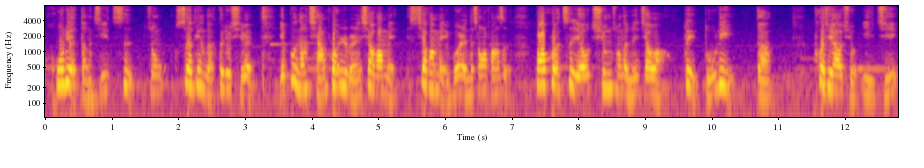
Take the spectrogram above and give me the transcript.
忽略等级制中设定的各就其位，也不能强迫日本人效仿美效仿美国人的生活方式，包括自由轻松的人际交往、对独立的迫切要求以及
